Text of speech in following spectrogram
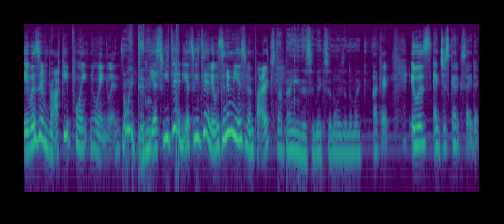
It was in Rocky Point, New England. No, we didn't. Yes, we did. Yes, we did. It was an amusement park. Stop banging this. It makes a noise on the mic. Okay. It was I just got excited.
